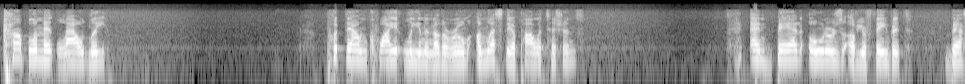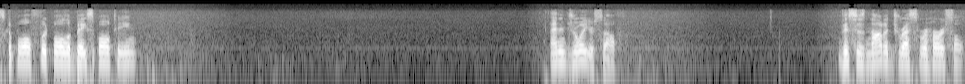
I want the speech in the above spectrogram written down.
Compliment loudly. Put down quietly in another room, unless they're politicians. And bad owners of your favorite basketball, football, or baseball team. And enjoy yourself. This is not a dress rehearsal.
